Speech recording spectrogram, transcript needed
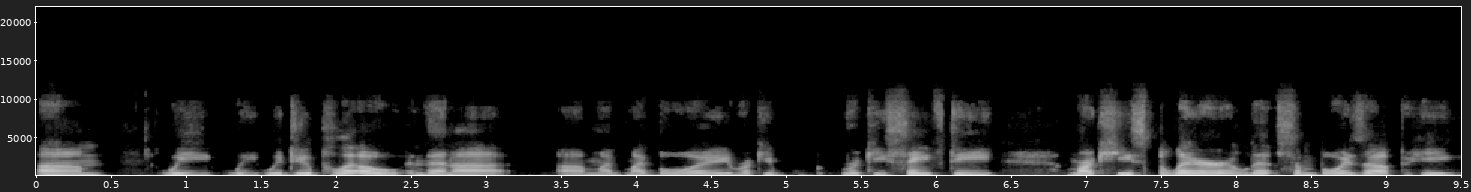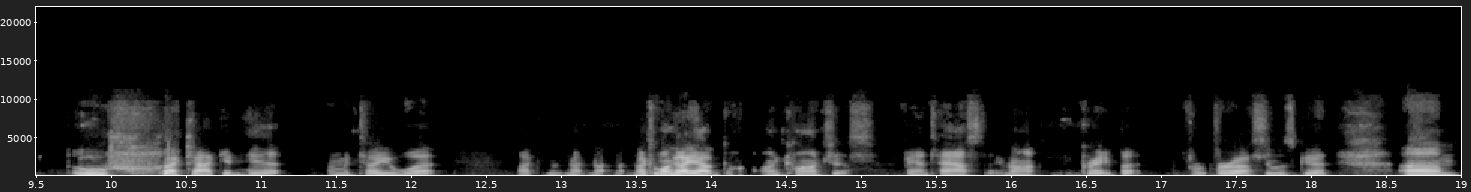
Um, we we we do play. Oh, and then uh, uh my my boy rookie rookie safety Marquise Blair lit some boys up. He, oof, that guy can hit. Let me tell you what. Knocked, knocked, knocked one guy out unconscious. Fantastic. Not great, but for, for us, it was good. Um,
